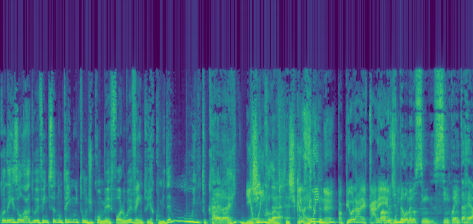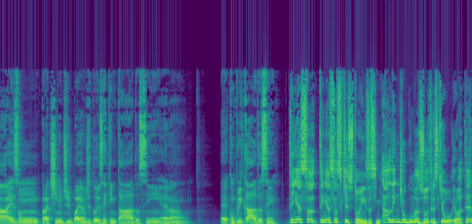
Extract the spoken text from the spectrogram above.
quando é isolado o evento, você não tem muito onde comer fora o evento. E a comida é muito cara. Cara, é E ruim. ridiculamente E cara. ruim, né? Pra piorar, é cara, é Papo de ruim. pelo menos, assim, 50 reais um pratinho de baião de dois requentado, assim, era... É complicado, assim. Tem, essa, tem essas questões, assim, além de algumas outras que eu, eu até,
